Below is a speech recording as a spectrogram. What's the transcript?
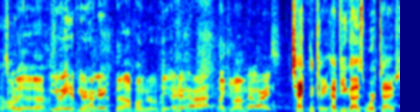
I'll eat it, yeah. You eat if you're hungry? Yeah, I'm hungry. I'll eat it. All right. Thank you, man. No worries. Technically, have you guys worked out?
